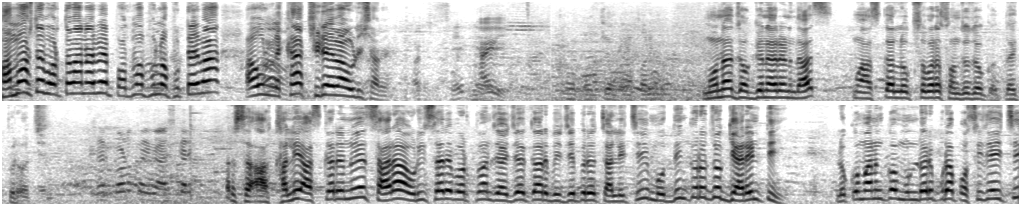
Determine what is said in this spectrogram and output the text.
ସମସ୍ତେ ବର୍ତ୍ତମାନ ଏବେ ପଦ୍ମ ଫୁଲ ଫୁଟାଇବା ଆଉ ଲେଖା ଛିଡ଼ାଇବା ଓଡ଼ିଶାରେ ମୋ ନାଁ ଯଜ୍ଞନାରାୟଣ ଦାସ ମୁଁ ଆସ୍କା ଲୋକସଭାର ସଂଯୋଜକ ଦାୟିତ୍ୱରେ ଅଛି ଆରେ ସା- ଖାଲି ଆସ୍କାରେ ନୁହେଁ ସାରା ଓଡ଼ିଶାରେ ବର୍ତ୍ତମାନ ଜୟ ଜୟକାର ବିଜେପିର ଚାଲିଛି। ମୋଦିଙ୍କର ଯେଉଁ ଗ୍ୟାରେଣ୍ଟି ଲୋକମାନଙ୍କ ମୁଣ୍ଡରେ ପୁରା ପଶିଯାଇଛି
